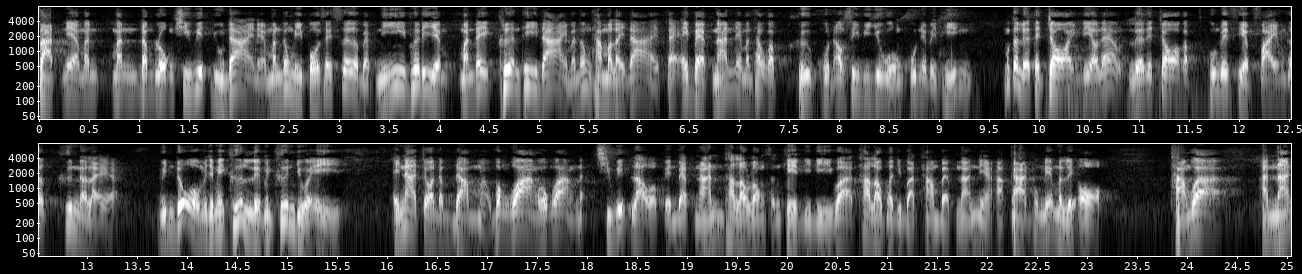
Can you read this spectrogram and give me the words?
สัตว์เนี่ยมันมันดำรงชีวิตอยู่ได้เนี่ยมันต้องมี processor แบบนี้เพื่อที่จะมันได้เคลื่อนที่ได้มันต้องทำอะไรได้ แต่ไอแบบนั้นเนี่ยมันเท่ากับคือคุณเอา CPU ของคุณเนี่ยไปทิ้ง มันก็เหลือแต่จออย่างเดียวแล้ว เหลือแต่จอกับคุณไปเสียบไฟมันก็ขึ้นอะไรอะ Windows มันจะไม่ขึ้นเลยมันขึ้นอยู่ไอ้ไอ้หน้าจอดำๆอะว่างๆว่างๆชีวิตเราอะเป็นแบบนั้น ถ้าเราลองสังเกตดีๆว่าถ้าเราปฏิบัติธรรมแบบนั้นเนี่ยอาการพวกนี้มันเลยออก ถามว่าอันนั้น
